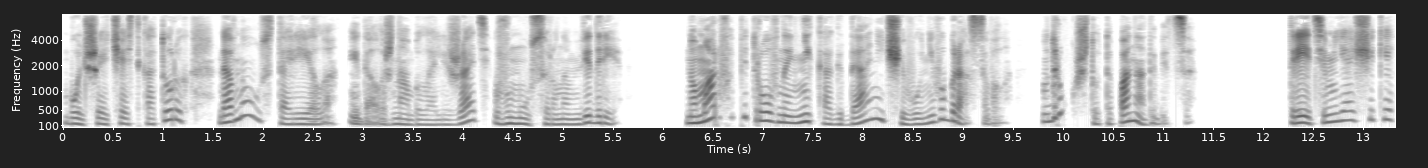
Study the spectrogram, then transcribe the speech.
большая часть которых давно устарела и должна была лежать в мусорном ведре. Но Марфа Петровна никогда ничего не выбрасывала. Вдруг что-то понадобится. В третьем ящике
